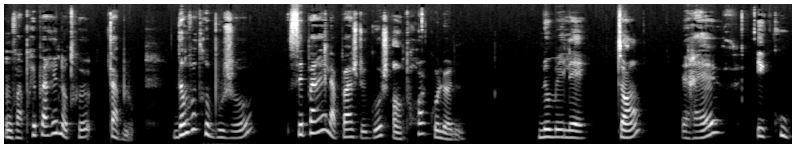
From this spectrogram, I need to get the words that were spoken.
on va préparer notre tableau. Dans votre bougeot, séparez la page de gauche en trois colonnes. Nommez-les temps, rêve et coût.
